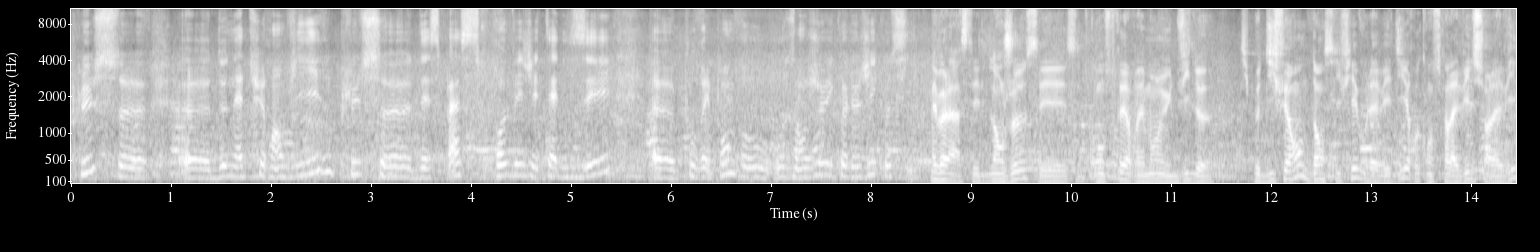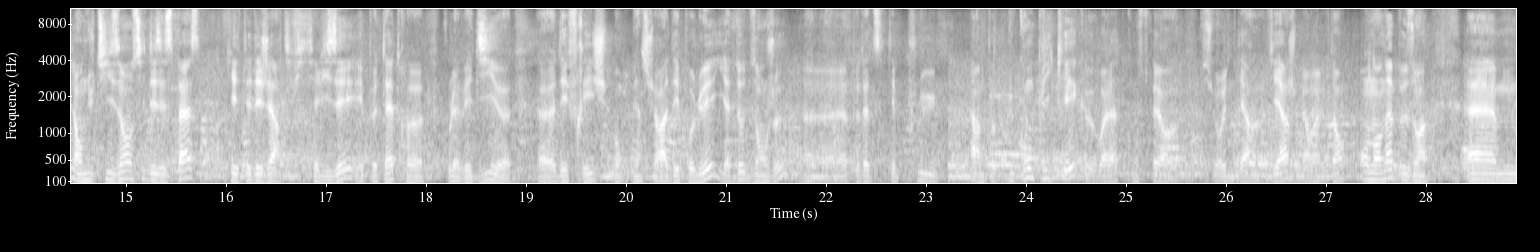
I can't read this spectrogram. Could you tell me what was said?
plus euh, euh, de nature en ville, plus euh, d'espaces revégétalisés pour répondre aux, enjeux écologiques aussi. Et voilà, c'est l'enjeu, c'est de construire vraiment une ville petit peu différente, densifiée, vous l'avez dit, reconstruire la ville sur la ville en utilisant aussi des espaces qui étaient déjà artificialisés et peut-être, euh, vous l'avez dit, euh, des friches, bon, bien sûr à dépolluer. Il y a d'autres enjeux. Euh, peut-être c'était plus un peu plus compliqué que voilà de construire sur une terre vierge, mais en même temps, on en a besoin. Euh,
